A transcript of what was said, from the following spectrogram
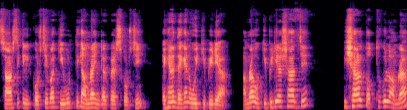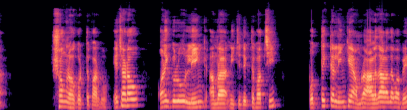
সার্চে ক্লিক করছি বা কিবোর্ড থেকে আমরা ইন্টারপ্রেস করছি। এখানে দেখেন উইকিপিডিয়া আমরা উইকিপিডিয়ার সাহায্যে বিশাল তথ্যগুলো আমরা সংগ্রহ করতে পারব। এছাড়াও অনেকগুলো লিঙ্ক আমরা নিচে দেখতে পাচ্ছি। প্রত্যেকটা লিঙ্কে আমরা আলাদা আলাদাভাবে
